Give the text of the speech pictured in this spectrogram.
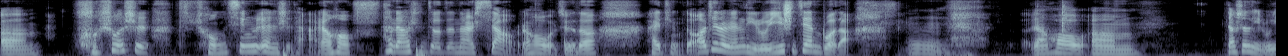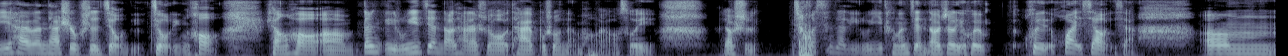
嗯，我说是重新认识他，然后他当时就在那儿笑，然后我觉得还挺逗啊。这个人李如一是见过的，嗯，然后嗯。当时李如一还问他是不是九九零后，然后嗯，但李如一见到他的时候，他还不是我男朋友，所以要是 然后现在李如一可能剪到这里会会坏笑一下，嗯，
